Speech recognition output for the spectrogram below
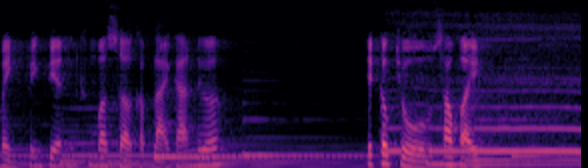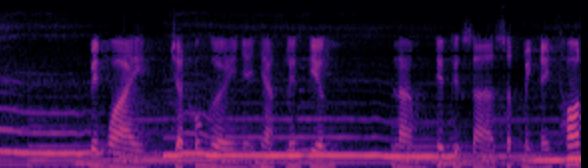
Mình vĩnh viễn không bao giờ gặp lại gã nữa. Tiết công chủ, sao vậy? Bên ngoài, chợt có người nhẹ nhàng lên tiếng, Làm tiết thực giả giật mình đánh thót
